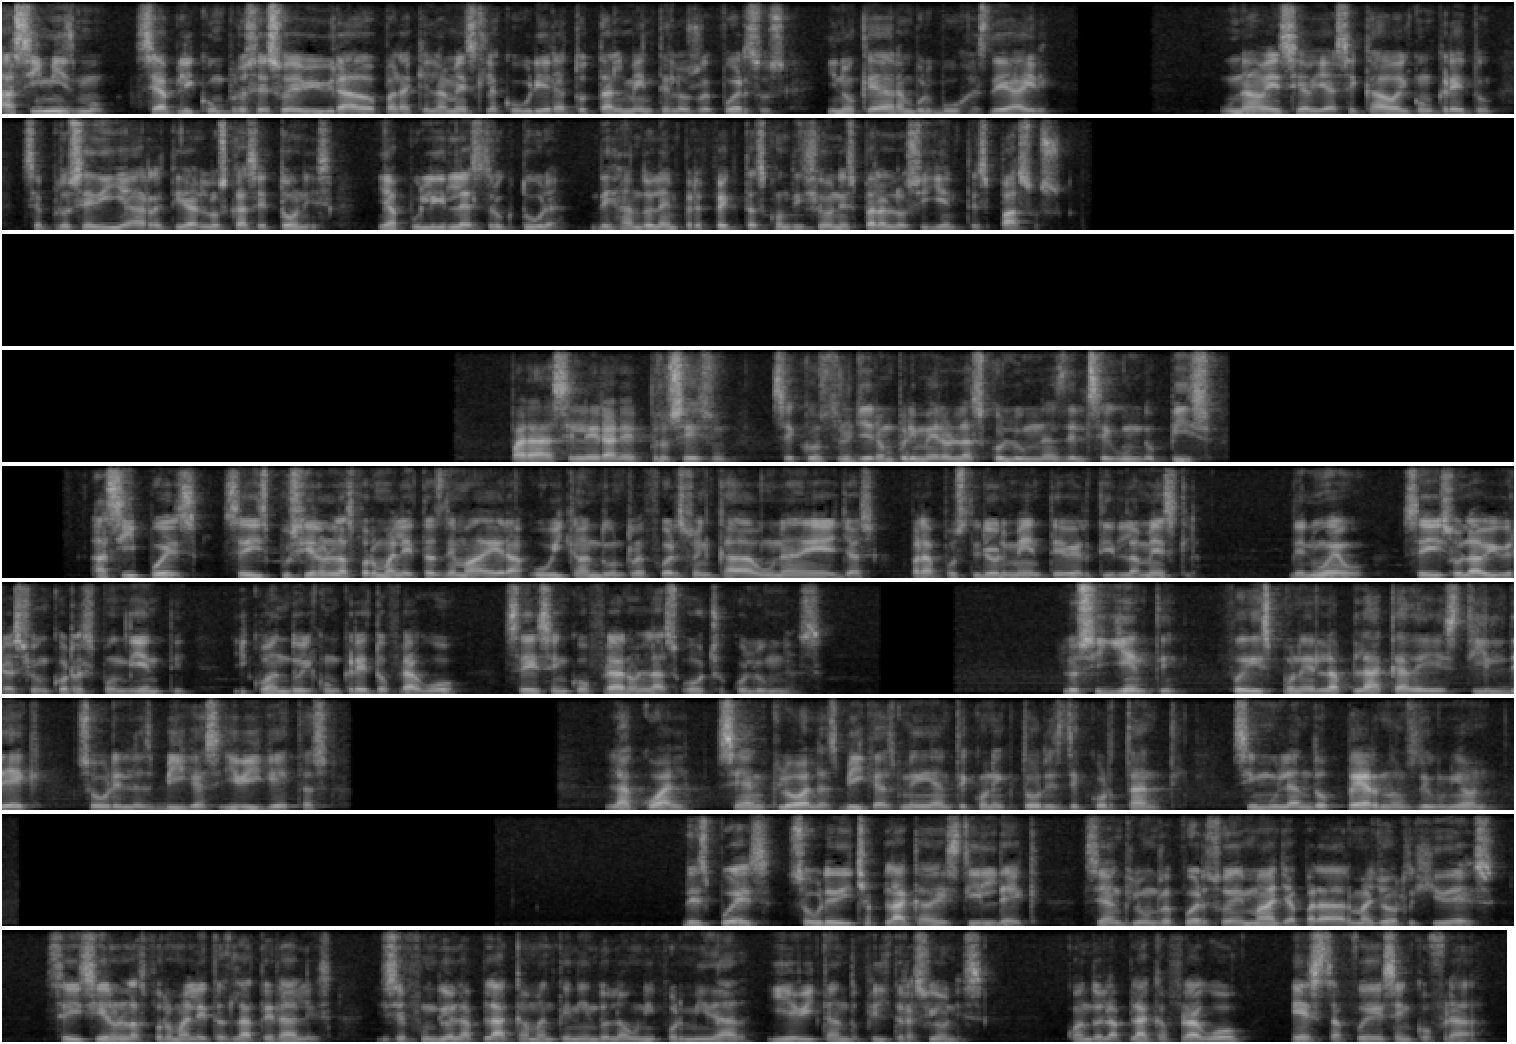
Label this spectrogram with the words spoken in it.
Asimismo, se aplicó un proceso de vibrado para que la mezcla cubriera totalmente los refuerzos y no quedaran burbujas de aire. Una vez se había secado el concreto, se procedía a retirar los casetones y a pulir la estructura, dejándola en perfectas condiciones para los siguientes pasos. Para acelerar el proceso, se construyeron primero las columnas del segundo piso. Así pues, se dispusieron las formaletas de madera ubicando un refuerzo en cada una de ellas para posteriormente vertir la mezcla. De nuevo, se hizo la vibración correspondiente y cuando el concreto fraguó, se desencofraron las ocho columnas. Lo siguiente fue disponer la placa de steel deck sobre las vigas y viguetas la cual se ancló a las vigas mediante conectores de cortante, simulando pernos de unión. Después, sobre dicha placa de steel deck, se ancló un refuerzo de malla para dar mayor rigidez. Se hicieron las formaletas laterales y se fundió la placa manteniendo la uniformidad y evitando filtraciones. Cuando la placa fraguó, esta fue desencofrada.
